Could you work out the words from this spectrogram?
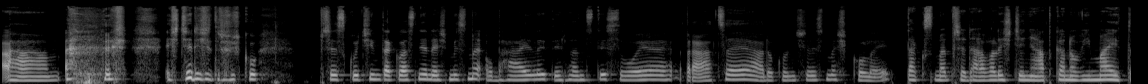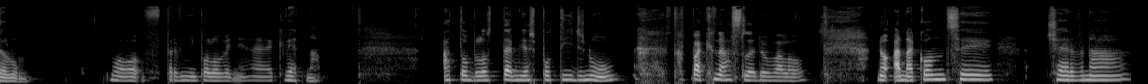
A ještě když trošku přeskočím, tak vlastně než my jsme obhájili tyhle ty svoje práce a dokončili jsme školy, tak jsme předávali štěňátka novým majitelům v první polovině května. A to bylo téměř po týdnu, to pak následovalo. No a na konci června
